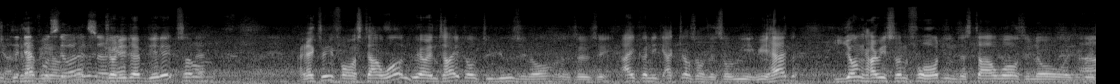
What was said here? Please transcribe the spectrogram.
Johnny Depp was doing it, so, Johnny. Depp did it, so. And actually, for Star Wars, we are entitled to use, you know, the, the iconic actors of the. So we, we had young Harrison Ford in the Star Wars, you know, with, Oh,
